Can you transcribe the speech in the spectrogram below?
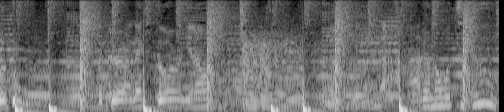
With? The girl next door, you know? I don't know what to do.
